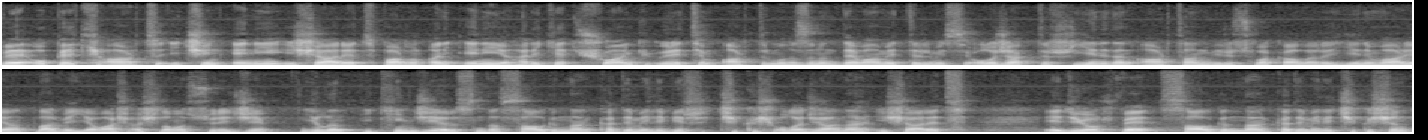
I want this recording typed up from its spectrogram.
Ve OPEC artı için en iyi işaret, pardon hani en iyi hareket şu anki üretim arttırma hızının devam ettirilmesi olacaktır. Yeniden artan virüs vakaları, yeni varyantlar ve yavaş aşılama süreci yılın ikinci yarısında salgından kademeli bir çıkış olacağına işaret ediyor. Ve salgından kademeli çıkışın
